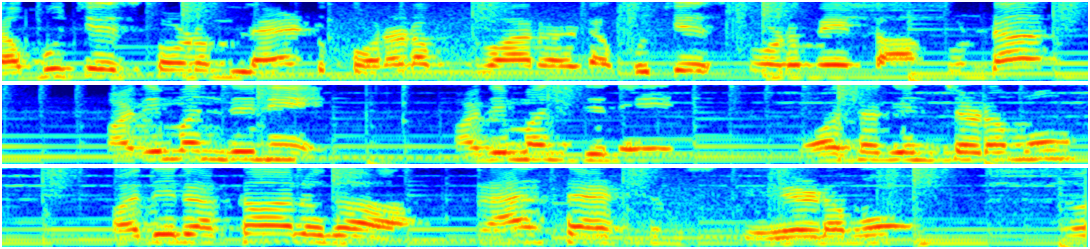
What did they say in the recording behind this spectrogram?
డబ్బు చేసుకోవడం ల్యాండ్ కొనడం ద్వారా డబ్బు చేసుకోవడమే కాకుండా పది మందిని పది మందిని మోసగించడము పది రకాలుగా ట్రాన్సాక్షన్స్ చేయడము సో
